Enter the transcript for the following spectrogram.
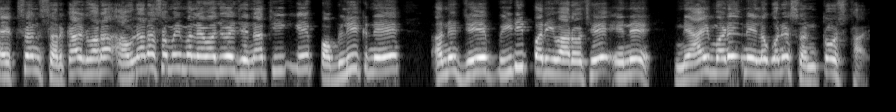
એક્શન સરકાર દ્વારા આવનારા સમયમાં લેવા જોઈએ જેનાથી કે પબ્લિકને અને જે પીડિત પરિવારો છે એને ન્યાય મળે અને એ લોકોને સંતોષ થાય?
